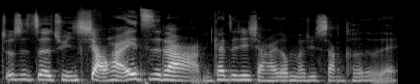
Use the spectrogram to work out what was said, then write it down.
就是这群小孩子啦。你看这些小孩都没有去上课，对不对？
